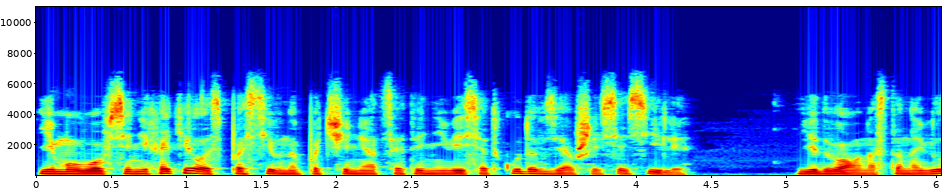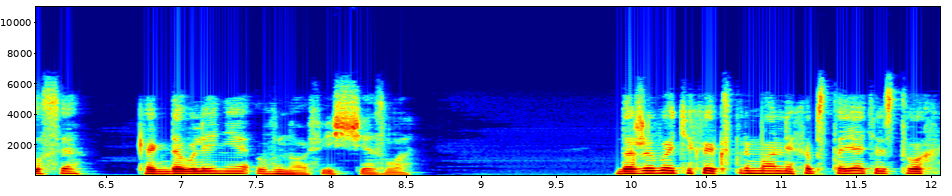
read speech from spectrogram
Ему вовсе не хотелось пассивно подчиняться этой невесть откуда взявшейся силе. Едва он остановился, как давление вновь исчезло. Даже в этих экстремальных обстоятельствах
